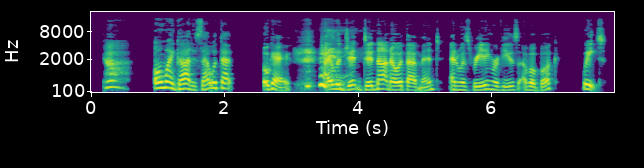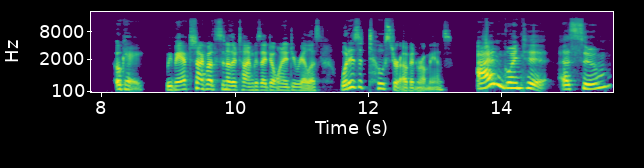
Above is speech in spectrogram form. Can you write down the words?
oh my god, is that what that. Okay. I legit did not know what that meant and was reading reviews of a book. Wait. Okay. We may have to talk about this another time because I don't want to derail us. What is a toaster oven romance? I'm going to assume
